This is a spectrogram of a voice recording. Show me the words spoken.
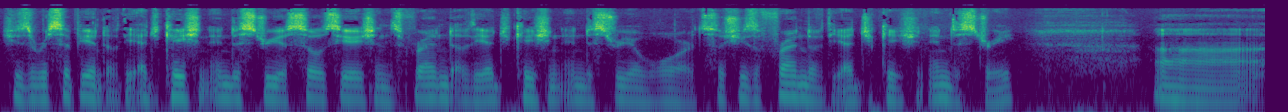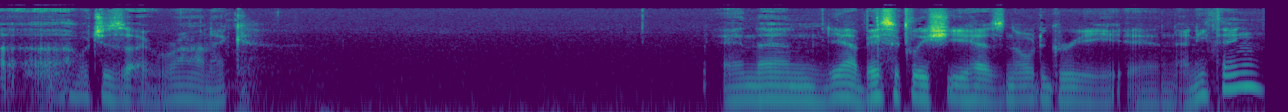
she's a recipient of the Education Industry Association's Friend of the Education Industry Award. So she's a friend of the education industry, uh, which is ironic. And then, yeah, basically she has no degree in anything.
